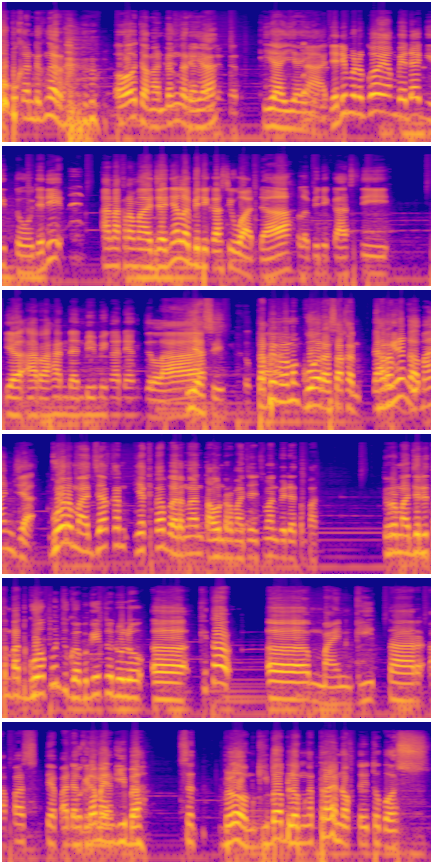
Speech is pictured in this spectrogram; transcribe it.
Oh bukan denger. Oh jangan denger ya. Denger. Iya iya. Nah, iya. jadi menurut gue yang beda gitu. Jadi anak remajanya lebih dikasih wadah, lebih dikasih ya arahan dan bimbingan yang jelas. Iya sih. gitu kan. Tapi memang gua rasakan. Dan akhirnya nggak manja. gua remaja kan ya kita barengan tahun remajanya cuman beda tempat. Remaja di tempat gua pun juga begitu dulu. Eh kita eh, main gitar apa setiap ada kira main gibah. Set- belum giba belum ngetren waktu itu bos.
